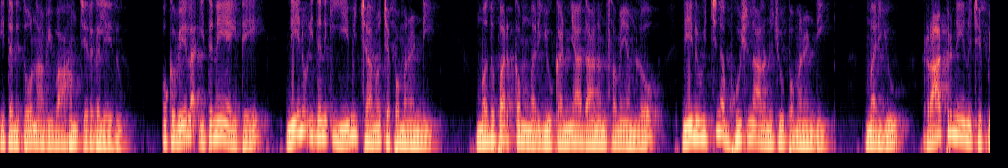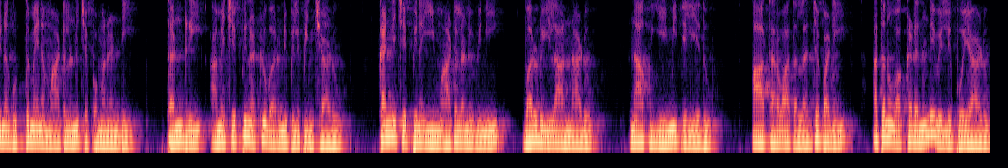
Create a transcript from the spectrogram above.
ఇతనితో నా వివాహం జరగలేదు. ఒకవేళ ఇతనే అయితే నేను ఇతనికి ఏమిచ్చానో చెప్పమనండి. మధుపర్కం మరియు కన్యాదానం సమయంలో నేను ఇచ్చిన భూషణాలను చూపమనండి. మరియు రాత్రి నేను చెప్పిన గుప్తమైన మాటలను చెప్పమనండి. తండ్రి ఆమె చెప్పినట్లు వరుని పిలిపించాడు. కన్య చెప్పిన ఈ మాటలను విని వరుడు ఇలా అన్నాడు నాకు ఏమీ తెలియదు. ఆ తర్వాత లజ్జపడి అతను అక్కడి నుండి వెళ్ళిపోయాడు.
